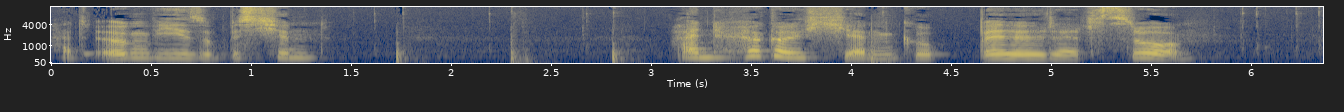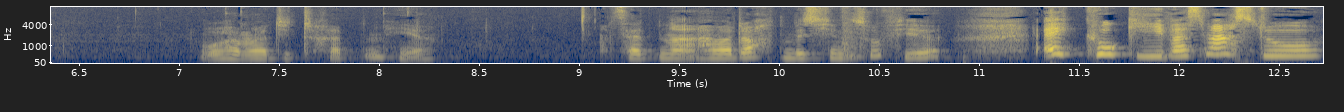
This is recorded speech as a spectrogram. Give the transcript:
hat irgendwie so ein bisschen ein Höckelchen gebildet. So. Wo haben wir die Treppen? Hier. Jetzt haben wir doch ein bisschen zu viel. Ey, Cookie, was machst du?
